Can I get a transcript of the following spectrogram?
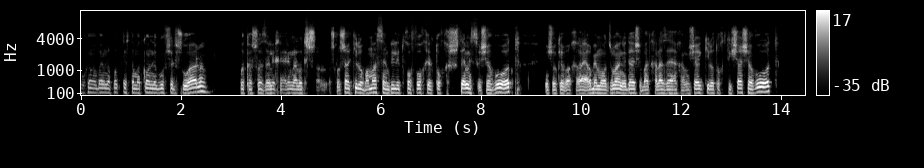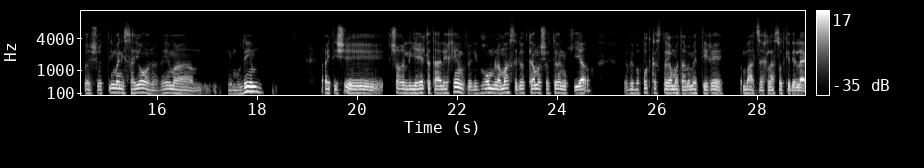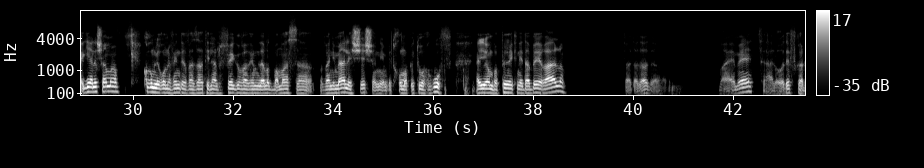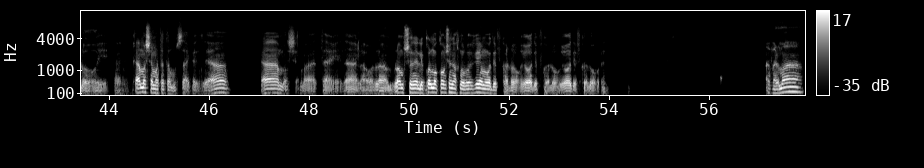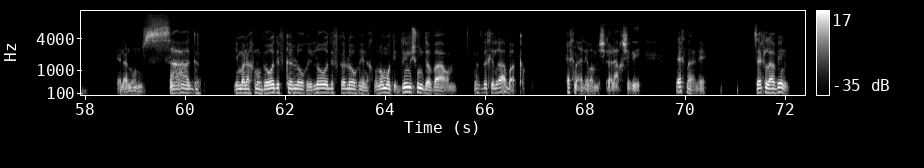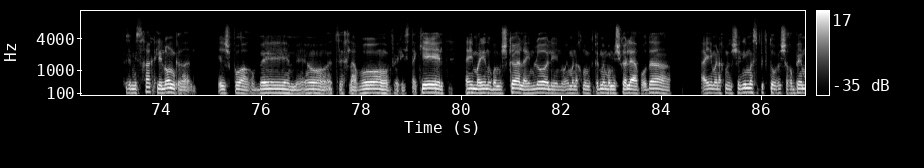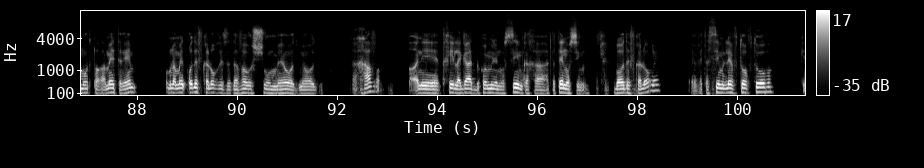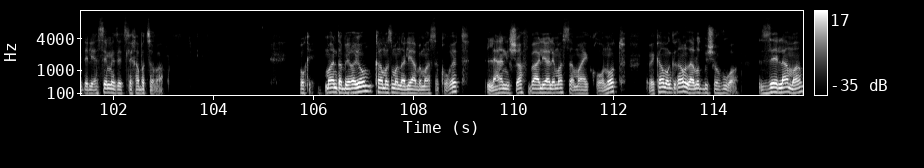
ברוכים הבאים לפודקאסט המתכון לגוף של שועל. פודקאסט שעוזר לחיילים לעלות של... שלושה קילו במאסה בלי לדחוף אוכל תוך 12 שבועות. מי שעוקב אחריי הרבה מאוד זמן יודע שבהתחלה זה היה חמישה קילו תוך תשעה שבועות. פשוט עם הניסיון ועם הלימודים ראיתי שאפשר לייעל את התהליכים ולגרום למאסה להיות כמה שיותר נקייה. ובפודקאסט היום אתה באמת תראה מה צריך לעשות כדי להגיע לשם. קוראים לי רון אבנדר ועזרתי לאלפי גברים לעלות במסה, ואני מעל לשש שנים בתחום הפיתוח גוף. היום בפרק נדבר על... מה האמת? על עודף קלורי. כמה שמעת את המושג הזה, אה? כמה שמעת, הנה לעולם. לא משנה, לכל מקום שאנחנו הולכים עודף קלורי, עודף קלורי, עודף קלורי. אבל מה? אין לנו מושג אם אנחנו בעודף קלורי, לא עודף קלורי, אנחנו לא מודדים שום דבר. אז דחיל רבאק, איך נעלה במשקל אח שלי? איך נעלה? צריך להבין, זה משחק ללונגרן, יש פה הרבה מאוד, צריך לבוא ולהסתכל האם עלינו במשקל, האם לא עלינו, האם אנחנו מתקדמים במשקלי עבודה, האם אנחנו ישנים מספיק טוב, יש הרבה מאוד פרמטרים. אמנם עודף קלורי זה דבר שהוא מאוד מאוד רחב. אני אתחיל לגעת בכל מיני נושאים, ככה תתי נושאים בעודף קלורי, ותשים לב טוב טוב כדי ליישם את זה אצלך בצבא. אוקיי, מה נדבר היום? כמה זמן עלייה במסה קורית? לאן נשאף בעלייה למסה? מה העקרונות? וכמה גרם לעלות בשבוע? זה למה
